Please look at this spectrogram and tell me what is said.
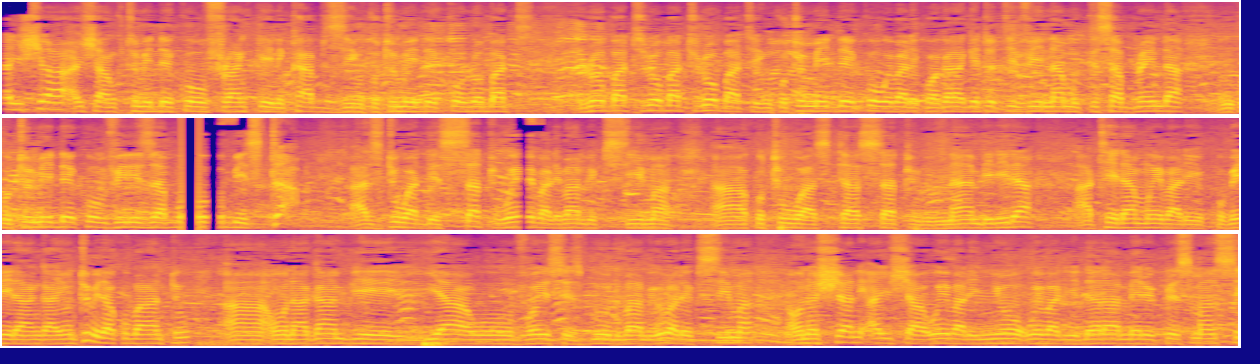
aisha aisha nkutumiddeko franklin cabs nkutumiddeko robert robert robert robert nkutumiddeko webale kwagala geto tv namukisa brenda nkutumiddeko nviriza bobi star azituwadde ssatu webale bambi kusiima ah, kutuwa sita ssatu nambirira ate era mwebale kubeerangayo ntumira ku bantu ah, ono agambye yaawo voice is good bambi webale kusiima. Ono shani aisha webale nnyo webale ddala merry christmas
